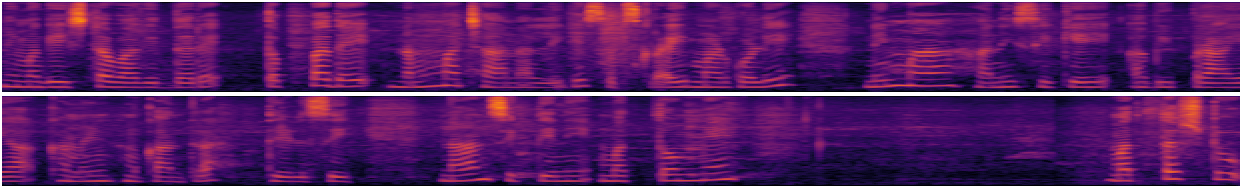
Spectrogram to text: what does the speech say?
ನಿಮಗೆ ಇಷ್ಟವಾಗಿದ್ದರೆ ತಪ್ಪದೆ ನಮ್ಮ ಚಾನಲ್ಲಿಗೆ ಸಬ್ಸ್ಕ್ರೈಬ್ ಮಾಡಿಕೊಳ್ಳಿ. ನಿಮ್ಮ ಅನಿಸಿಕೆ, ಅಭಿಪ್ರಾಯ ಕಮೆಂಟ್ ಮುಖಾಂತರ ತಿಳಿಸಿ. ನಾನು ಸಿಗ್ತೀನಿ ಮತ್ತೊಮ್ಮೆ. ಮತ್ತಷ್ಟು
